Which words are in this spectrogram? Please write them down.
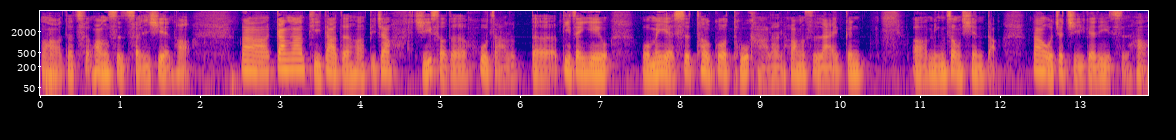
啊的方式呈现哈。那刚刚提到的哈，比较棘手的复杂的地震业务，我们也是透过图卡的方式来跟。呃，民众先导，那我就举一个例子哈，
